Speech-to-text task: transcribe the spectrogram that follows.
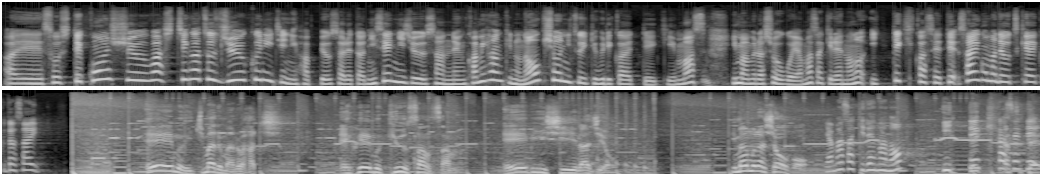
あえーそして今週は7月19日に発表された2023年上半期の直木賞について振り返っていきます。今村翔吾山崎怜奈の言って聞かせて最後までお付き合いください。AM FM 九三三 ABC ラジオ。今村翔吾。山崎怜奈の言って聞かせて。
